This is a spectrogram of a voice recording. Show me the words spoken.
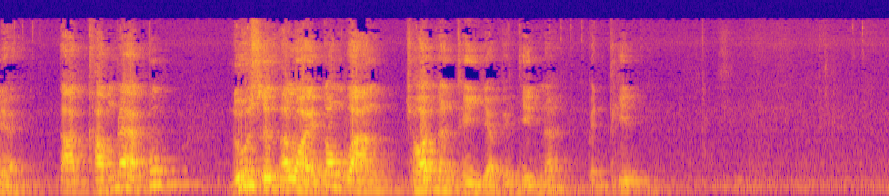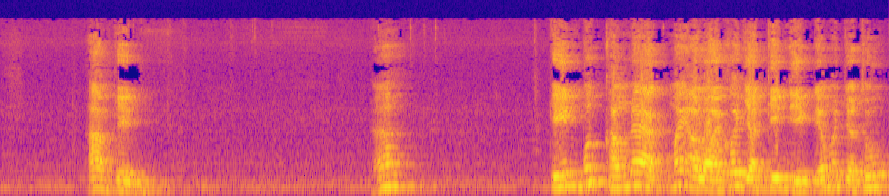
เนี่ยตักคำแรกปุ๊บ รู้สึกอร่อยต้องวางช้อนทันที อย่าไปกินนะ เป็นพิษ ห้ามกินนะกินปุ๊บคำแรก ไม่อร่อยก็อย่ากินอีก เดี๋ยวมันจะทุกข์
